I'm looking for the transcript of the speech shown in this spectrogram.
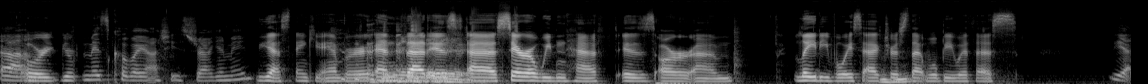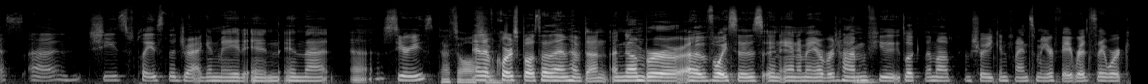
Um, or your Miss Kobayashi's Dragon Maid. Yes, thank you, Amber. And that is uh, Sarah Wiedenheft is our um, lady voice actress Mm-hmm. that will be with us. Yes, uh, she's plays the Dragon Maid in in that uh, series. That's awesome. And of course, both of them have done a number of voices in anime over time. If you look them up, I'm sure you can find some of your favorites. They work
